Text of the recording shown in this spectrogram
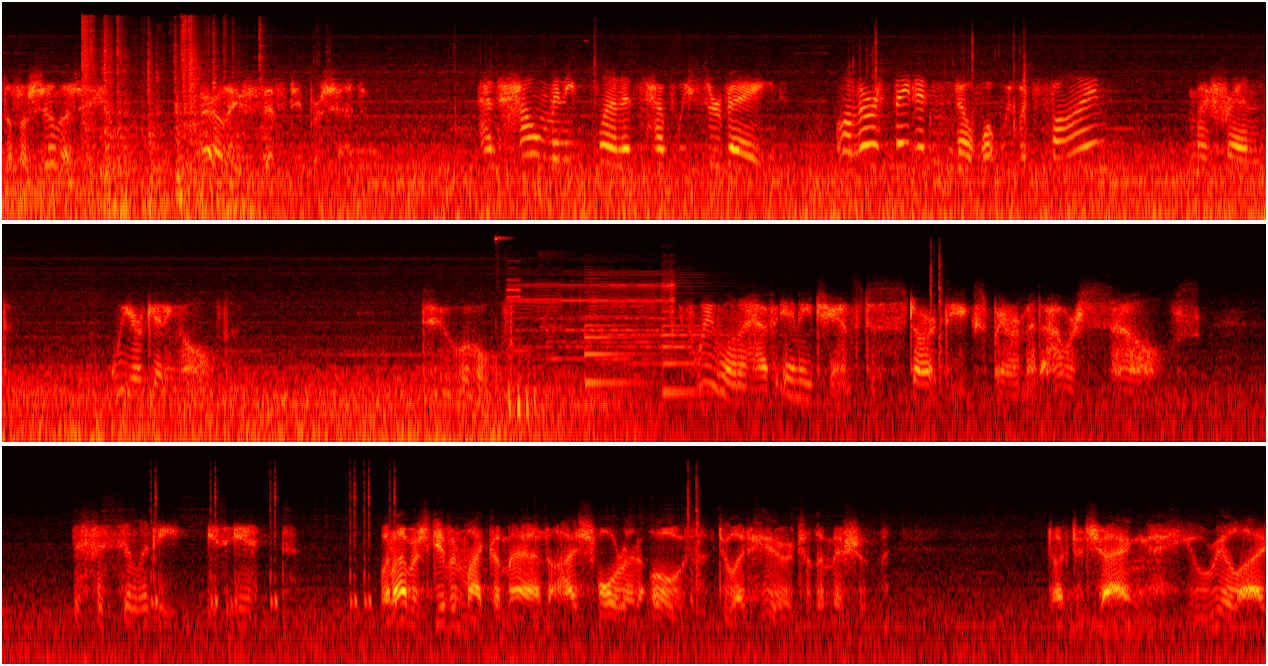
The facility, barely 50%. And how many planets have we surveyed? On Earth, they didn't know what we would find. My friend, we are getting old. Too old. If we want to have any chance to start the experiment ourselves, the facility is it. When I was given my command, I swore an oath to adhere to the mission. Dr. Chang, you realize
